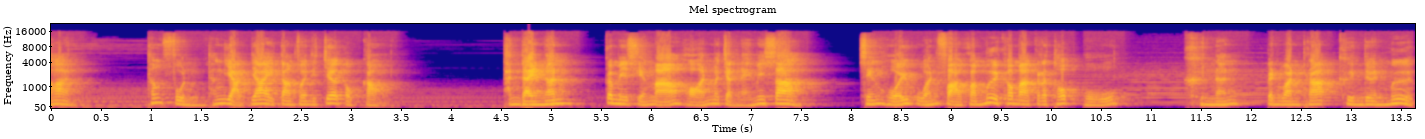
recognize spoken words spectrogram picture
บ้าน ทั้งฝุ่นทั้งหยากย่ายตามเฟอร์นิเจอร์เก่าๆทันใดนั้นก็มีเสียงหมาหอนมาจากไหนไม่ทราบ เสียงโหยหวนฝ่าความมืดเข้ามากระทบหู คืนนั้นเป็นวันพระคืนเดือนมืด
